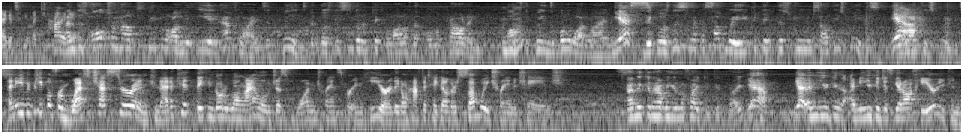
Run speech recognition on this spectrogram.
negativity might be hiding. And this also helps people on the E and F lines in Queens because this is going to take a lot of that overcrowding mm-hmm. off the Queens Boulevard line. Yes. Because this is like a subway. You could take this to Southeast Queens. Yeah. Northeast Queens. And even people from Westchester and Connecticut, they can go to Long Island with just one transfer in here. They don't have to take another subway train to change. And they can have a unified ticket, right? Yeah. Yeah, I mean you can I mean you can just get off here, you can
